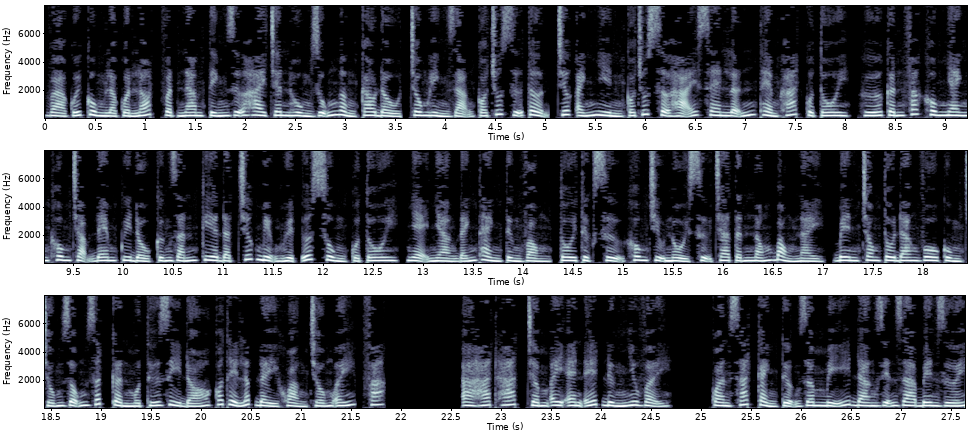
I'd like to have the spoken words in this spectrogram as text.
Và cuối cùng là quần lót, vật nam tính giữa hai chân hùng dũng ngẩng cao đầu, trông hình dạng có chút dữ tợn, trước ánh nhìn có chút sợ hãi xen lẫn thèm khát của tôi, hứa cấn phát không nhanh không chạm đem quy đầu cứng rắn kia đặt trước miệng huyệt ướt sùng của tôi, nhẹ nhàng đánh thành từng vòng, tôi thực sự không chịu nổi sự tra tấn nóng bỏng này, bên trong tôi đang vô cùng trống rỗng rất cần một thứ gì đó có thể lấp đầy khoảng trống ấy, phát. AHH.ANS đừng như vậy. Quan sát cảnh tượng dâm mỹ đang diễn ra bên dưới,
